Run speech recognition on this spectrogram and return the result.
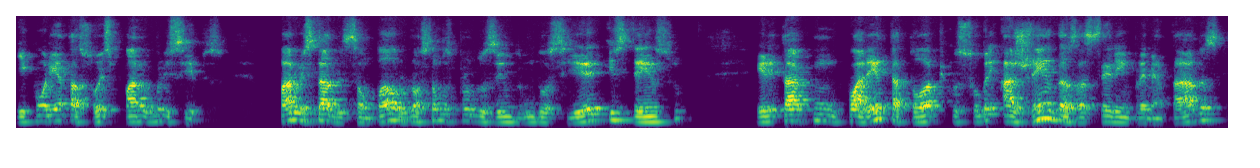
e com orientações para os municípios. Para o Estado de São Paulo, nós estamos produzindo um dossiê extenso. Ele está com 40 tópicos sobre agendas a serem implementadas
